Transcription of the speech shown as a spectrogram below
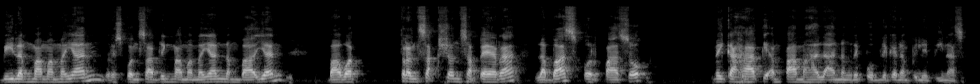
bilang mamamayan, responsabling mamamayan ng bayan, bawat transaction sa pera, labas or pasok, may kahati ang pamahalaan ng Republika ng Pilipinas.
